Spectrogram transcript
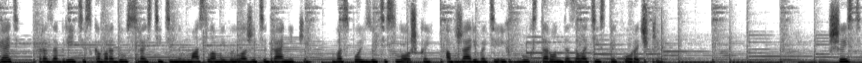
5. Разогрейте сковороду с растительным маслом и выложите драники, воспользуйтесь ложкой, обжаривайте их с двух сторон до золотистой корочки. 6.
